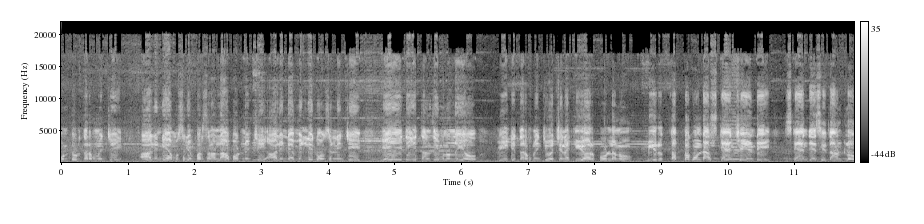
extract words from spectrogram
గుంటూరు తరఫు నుంచి all India Muslim personal law board నుంచి ఆల్ ఇండియా మిల్లీ కౌన్సిల్ నుంచి ఏ అయితే ఈ తంజీములు ఉన్నాయో వీటి తరఫు నుంచి వచ్చిన క్యూఆర్ కోడ్లను మీరు తప్పకుండా స్కాన్ చేయండి. స్కాన్ చేసి దాంట్లో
